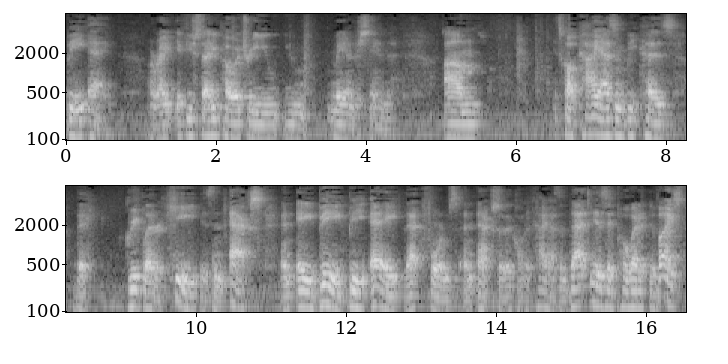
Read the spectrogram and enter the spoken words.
B A. All right, if you study poetry, you you may understand that. Um, it's called chiasm because the Greek letter chi is an X, and A B B A that forms an X, so they call it a chiasm. That is a poetic device,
